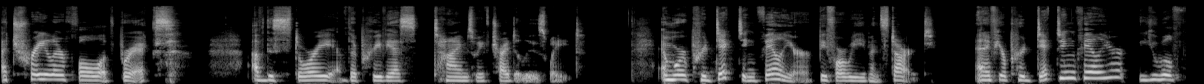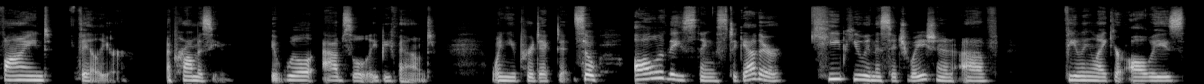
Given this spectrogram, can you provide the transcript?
a trailer full of bricks of the story of the previous times we've tried to lose weight. And we're predicting failure before we even start. And if you're predicting failure, you will find failure. I promise you, it will absolutely be found when you predict it. So all of these things together keep you in the situation of feeling like you're always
